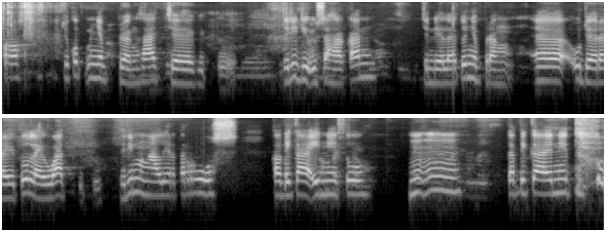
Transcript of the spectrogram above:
cross cukup menyeberang saja gitu. Jadi diusahakan jendela itu nyebrang eh, udara itu lewat gitu. Jadi mengalir terus. Ketika ini tuh Mm-mm. ketika ini tuh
